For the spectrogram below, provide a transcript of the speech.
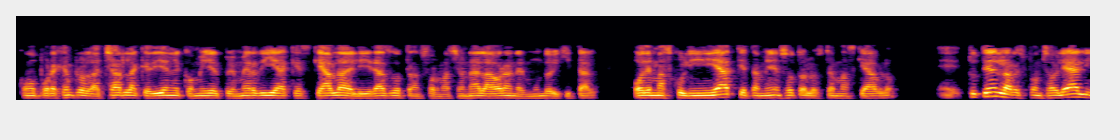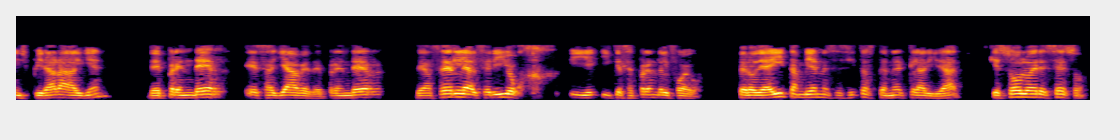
como por ejemplo la charla que di en el comillo el primer día, que es que habla de liderazgo transformacional ahora en el mundo digital, o de masculinidad, que también es otro de los temas que hablo, eh, tú tienes la responsabilidad de inspirar a alguien, de prender esa llave, de prender, de hacerle al cerillo y, y que se prenda el fuego. Pero de ahí también necesitas tener claridad que solo eres eso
